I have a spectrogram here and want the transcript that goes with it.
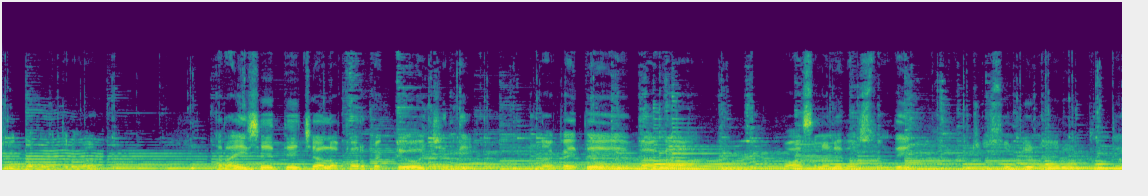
చూద్దాం అవతలవా రైస్ అయితే చాలా పర్ఫెక్ట్గా వచ్చింది. నాకైతే బాగా వాసన అనేది వస్తుంది. చూస్తుంటే నోరు ఊరుతుంది.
